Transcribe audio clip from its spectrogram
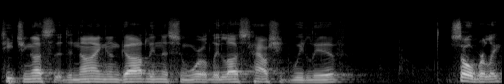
Teaching us that denying ungodliness and worldly lust, how should we live? Soberly.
